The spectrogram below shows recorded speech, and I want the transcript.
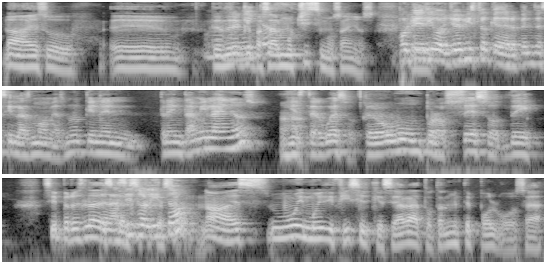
No, eso eh, tendría que pasar muchísimos años. Porque Eh, digo, yo he visto que de repente así las momias, ¿no? Tienen 30 mil años y está el hueso, pero hubo un proceso de... Sí, pero es la ¿Pero así descalcificación. solito? No, es muy, muy difícil que se haga totalmente polvo. O sea,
